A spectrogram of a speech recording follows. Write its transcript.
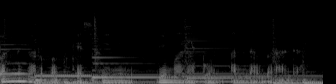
pendengar podcast ini di mana pun Anda berada.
